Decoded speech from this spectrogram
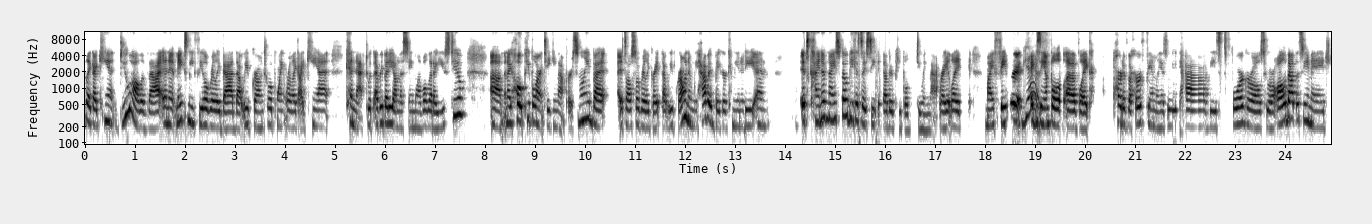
like i can't do all of that and it makes me feel really bad that we've grown to a point where like i can't connect with everybody on the same level that i used to um, and i hope people aren't taking that personally but it's also really great that we've grown and we have a bigger community and it's kind of nice though because i see other people doing that right like my favorite yes. example of like part of the her family is we have these four girls who are all about the same age.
